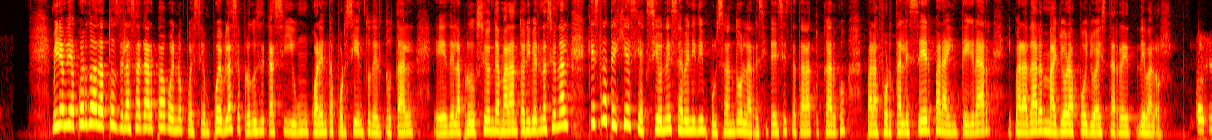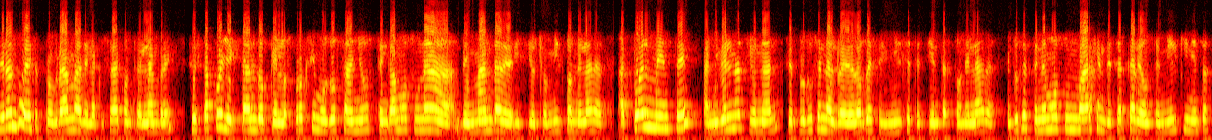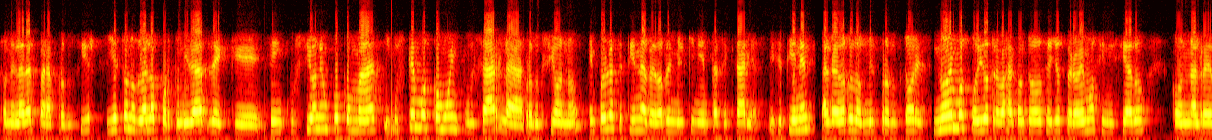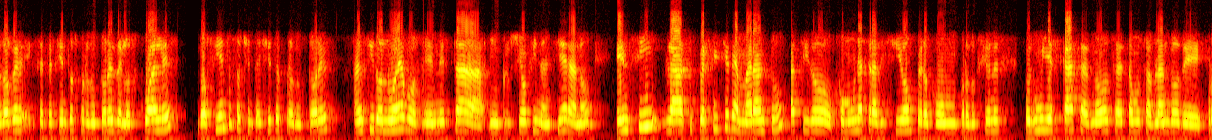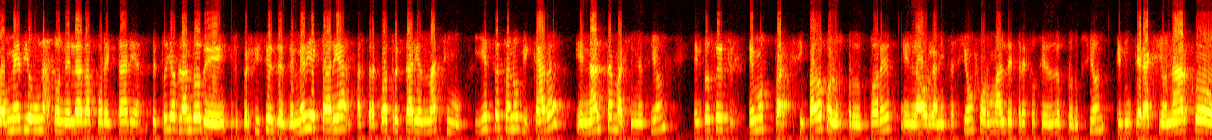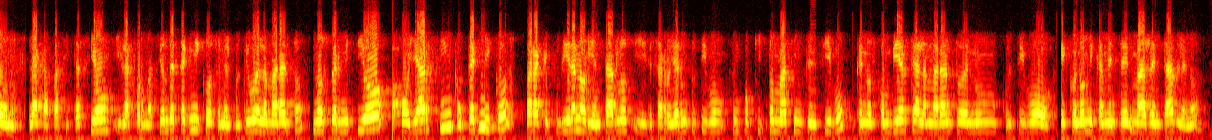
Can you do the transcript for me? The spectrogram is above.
Miriam, de acuerdo a datos de la Zagarpa, bueno, pues en Puebla se produce casi un 40% del total eh, de la producción de amaranto a nivel nacional. ¿Qué estrategias y acciones ha venido impulsando la residencia estatal a tu cargo para fortalecer, para integrar y para dar mayor apoyo a esta red de valor? Considerando ese programa de la Cruzada contra el Hambre, se está proyectando que en los próximos dos años tengamos una demanda de 18 mil toneladas. Actualmente, a nivel nacional, se producen alrededor de 6.700 toneladas. Entonces tenemos un margen de cerca de 11.500 toneladas para producir y esto nos da la oportunidad de que se incursione un poco más y busquemos cómo impulsar la producción, ¿no? En Puebla se tiene alrededor de 1.500 hectáreas y se tienen alrededor de 2.000 productores. No hemos podido trabajar con todos ellos, pero hemos iniciado con alrededor de 700 productores, de los cuales 287 productores han sido nuevos en esta inclusión financiera, ¿no? En sí, la superficie de amaranto ha sido como una tradición, pero con producciones pues muy escasas, ¿no? O sea, estamos hablando de promedio una tonelada por hectárea. Estoy hablando de superficies desde media hectárea hasta cuatro hectáreas máximo. Y estas están ubicadas en alta marginación entonces, hemos participado con los productores en la organización formal de tres sociedades de producción, el interaccionar con la capacitación y la formación de técnicos en el cultivo del amaranto, nos permitió apoyar cinco técnicos para que pudieran orientarlos y desarrollar un cultivo un poquito más intensivo que nos convierte al amaranto en un cultivo económicamente más rentable, ¿no?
